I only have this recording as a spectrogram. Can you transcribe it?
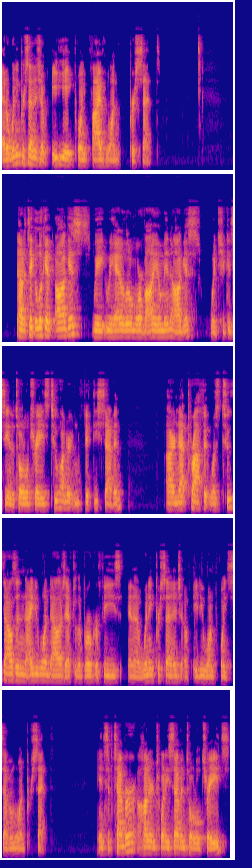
at a winning percentage of 88.51%. Now, to take a look at August, we, we had a little more volume in August, which you can see in the total trades 257. Our net profit was $2,091 after the broker fees and a winning percentage of 81.71%. In September, 127 total trades.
